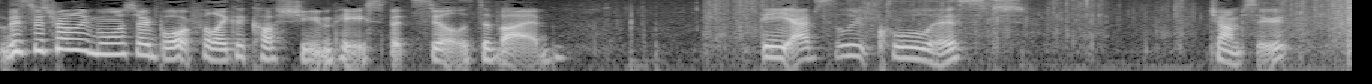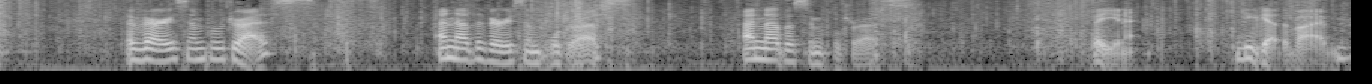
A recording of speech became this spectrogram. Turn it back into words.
This was probably more so bought for like a costume piece, but still, it's a vibe. The absolute coolest jumpsuit. A very simple dress. Another very simple dress. Another simple dress. But you know, you get the vibe.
